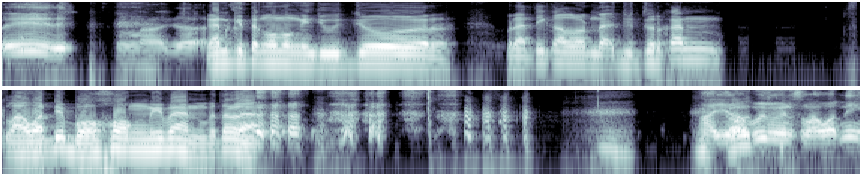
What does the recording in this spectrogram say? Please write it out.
eh Kan kita ngomongin jujur. Berarti kalau ndak jujur kan selawatnya bohong nih pan, betul nggak? Oh. boy main selawat nih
